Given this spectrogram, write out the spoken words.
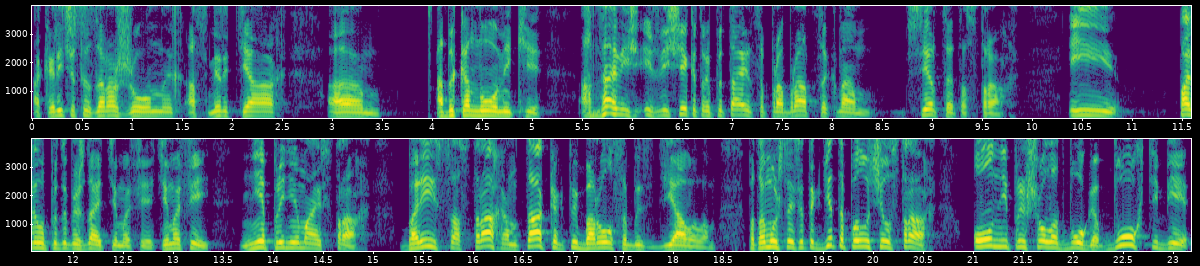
о количестве зараженных, о смертях, об экономике, одна из вещей, которая пытается пробраться к нам в сердце это страх. И Павел предупреждает Тимофея, Тимофей, не принимай страх, борись со страхом так, как ты боролся бы с дьяволом. Потому что если ты где-то получил страх, он не пришел от Бога, Бог тебе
